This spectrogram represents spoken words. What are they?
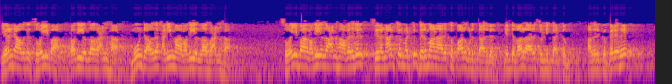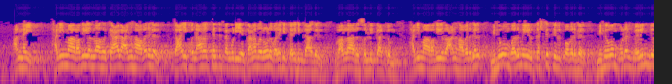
இரண்டாவது சுவைபா ரதியுல்லாஹு அன்ஹா. மூன்றாவது ஹலீமா ரதியுல்லாஹு அன்ஹா. சுவைபா ரதியுல்லா அன்ஹா அவர்கள் சில நாட்கள் மட்டும் பெருமானாருக்கு பால் கொடுத்தார்கள் என்று வரலாறு சொல்லி காட்டும் அதற்கு பிறகு அன்னை ஹலிமா ரவி அல்லாஹு அன்ஹா அவர்கள் தாய்ப்பு நகரத்தென்று தங்களுடைய கணவரோடு வருகை தருகின்றார்கள். வரலாறு சொல்லி காட்டும். ஹலிமா ரவி அன்ஹா அவர்கள் மிகவும் வறுமையில் கஷ்டத்தில் இருப்பவர்கள். மிகவும் உடல் மெலிந்து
